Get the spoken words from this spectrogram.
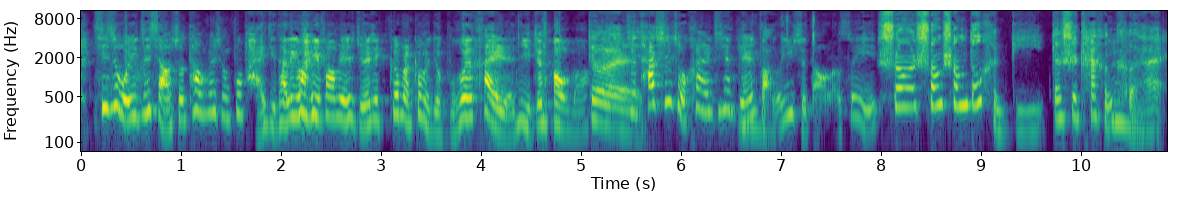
其实我一直想说，他为什么不排挤他？另外一方面是觉得这哥们儿根本就不会害人，你知道吗？对，就他伸手害人之前，别人早就意识到了，所以双双商都很低，但是他很可爱，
